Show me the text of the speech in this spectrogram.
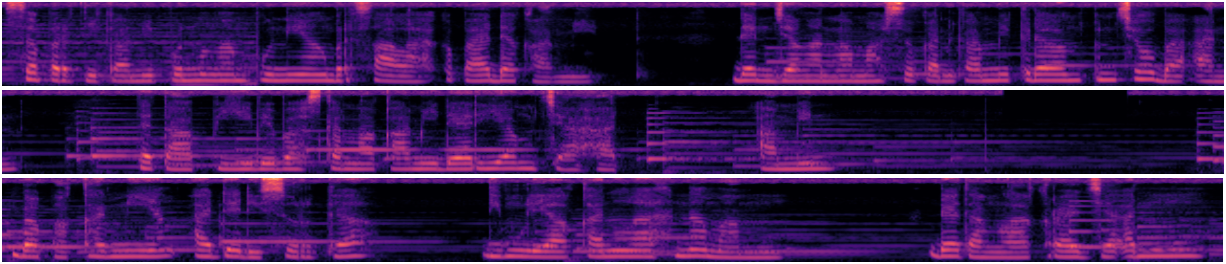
seperti kami pun mengampuni yang bersalah kepada kami dan janganlah masukkan kami ke dalam pencobaan, tetapi bebaskanlah kami dari yang jahat. Amin. Bapa kami yang ada di surga, dimuliakanlah namamu. Datanglah kerajaanmu,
